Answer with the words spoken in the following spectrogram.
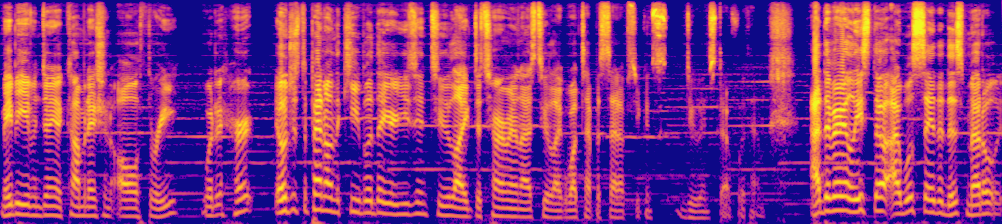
maybe even doing a combination all three would it hurt it'll just depend on the keyblade that you're using to like determine as to like what type of setups you can do and stuff with him at the very least though i will say that this metal,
